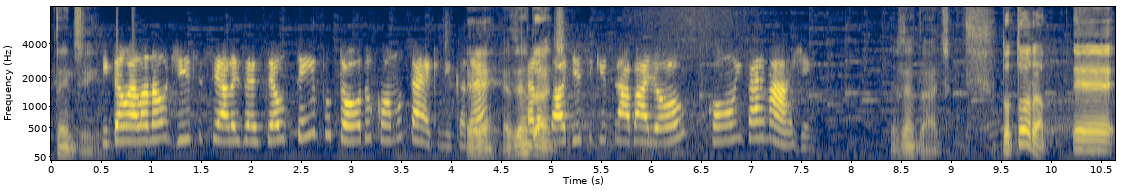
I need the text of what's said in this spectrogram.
Entendi. Então ela não disse se ela exerceu o tempo todo como técnica, né? É, é verdade. Ela só disse que trabalhou com enfermagem. É verdade. Doutora, é,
